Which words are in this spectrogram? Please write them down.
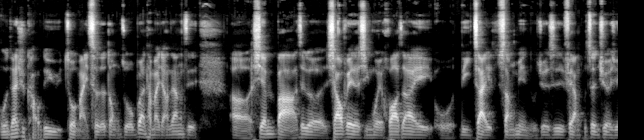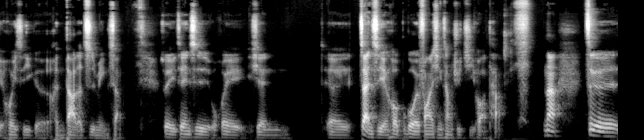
我再去考虑做买车的动作，不然坦白讲，这样子，呃，先把这个消费的行为花在我理债上面，我觉得是非常不正确，而且会是一个很大的致命伤。所以这件事我会先呃暂时延后，不过会放在心上去计划它。那这个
